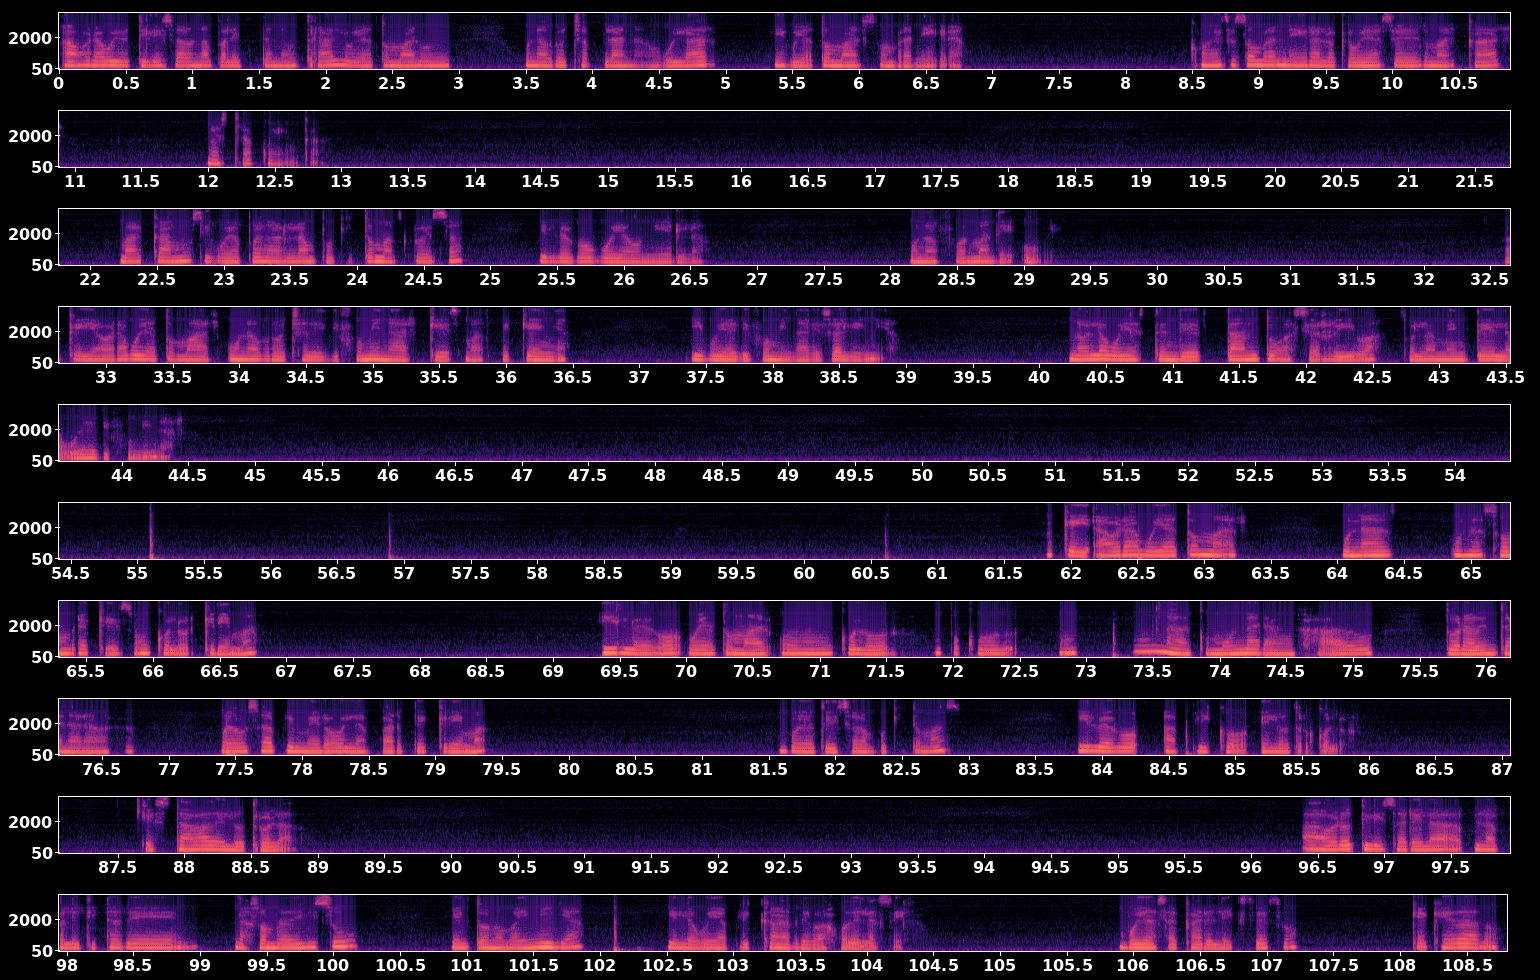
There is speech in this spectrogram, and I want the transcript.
Ahora voy a utilizar una paleta neutral, voy a tomar una brocha plana angular y voy a tomar sombra negra. Con esta sombra negra lo que voy a hacer es marcar nuestra cuenca. Marcamos y voy a ponerla un poquito más gruesa y luego voy a unirla. Una forma de V. Ok, ahora voy a tomar una brocha de difuminar que es más pequeña y voy a difuminar esa línea. No la voy a extender tanto hacia arriba, solamente la voy a difuminar. Ok, ahora voy a tomar una, una sombra que es un color crema y luego voy a tomar un color un poco como un naranjado dorado entre naranja. Voy a usar primero la parte crema. Voy a utilizar un poquito más. Y luego aplico el otro color que estaba del otro lado. Ahora utilizaré la, la paletita de la sombra de bisú, el tono vainilla y lo voy a aplicar debajo de la ceja. Voy a sacar el exceso que ha quedado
